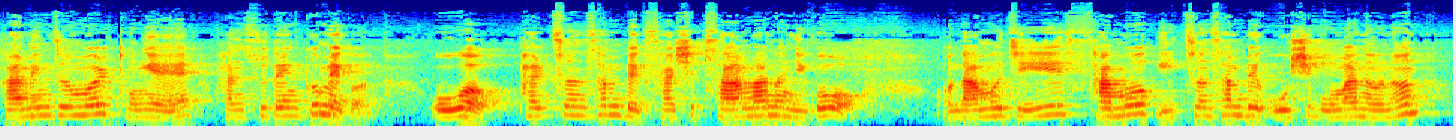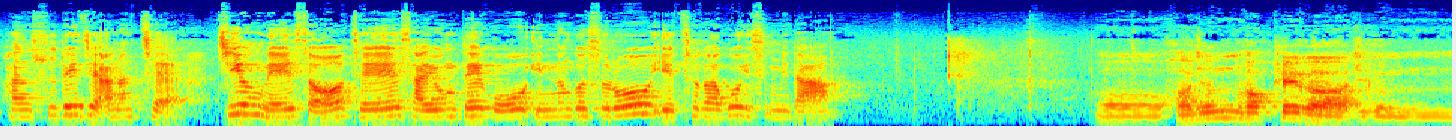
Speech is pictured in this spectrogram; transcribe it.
가맹점을 통해 환수된 금액은 5억 8,344만 원이고 어, 나머지 3억 2,355만 원은 환수되지 않은 채 지역 내에서 재사용되고 있는 것으로 예측하고 있습니다. 어, 화전화폐가 지금 음,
